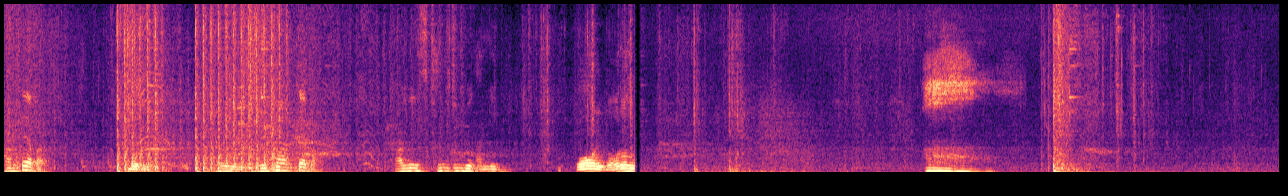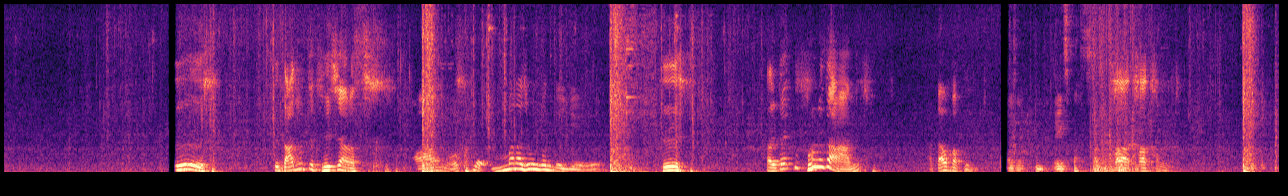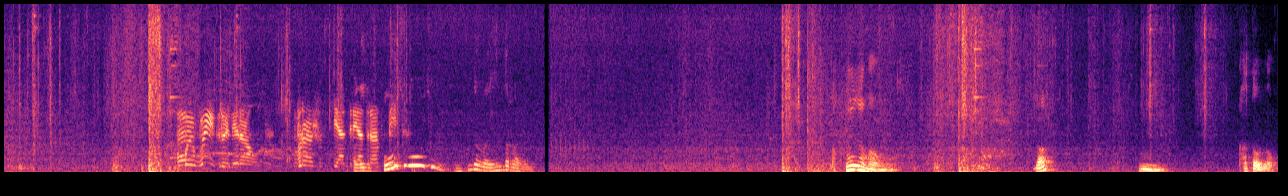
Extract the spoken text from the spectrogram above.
한번 떼봐. 뭐를? 여기 유통 한번 떼봐. 아기리스 중진도에 달리기. 오, 이거 어려운. 그, 그 놔줄 때 되지 않았어. 아 이거 어떻게 얼마나 좋은 건데 이게 그, 아니, 백플로도 안 해. 아 다운받고 있- 맞아. 엑스박스 사자. 다, 다 달라. Мы выиграли раунд. Вражеский отряд 아니, разбит. 보지 보지. 힘들어 힘들어. 나 편의점 나오네. 나? 음. 갔다 올라고.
